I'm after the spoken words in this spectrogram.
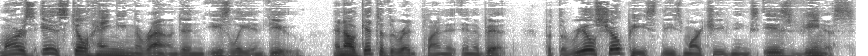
Mars is still hanging around and easily in view, and I'll get to the red planet in a bit, but the real showpiece these March evenings is Venus.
